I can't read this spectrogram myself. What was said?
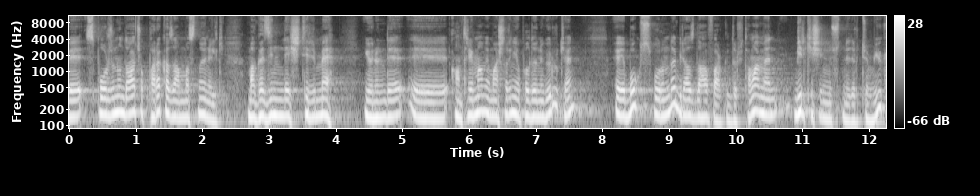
ve sporcunun daha çok para kazanmasına yönelik magazinleştirme yönünde e, antrenman ve maçların yapıldığını görürken e, boks sporunda biraz daha farklıdır. Tamamen bir kişinin üstündedir tüm yük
